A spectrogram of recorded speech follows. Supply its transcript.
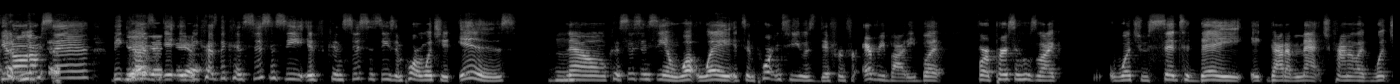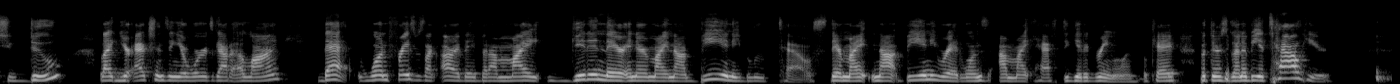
You know what I'm saying? Because yeah, yeah, yeah. It, because the consistency, if consistency is important, which it is, mm-hmm. now consistency in what way it's important to you is different for everybody. But for a person who's like, what you said today, it gotta match kind of like what you do, like your actions and your words gotta align that one phrase was like, all right, babe, but I might get in there and there might not be any blue towels. There might not be any red ones. I might have to get a green one. Okay. But there's going to be a towel here,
